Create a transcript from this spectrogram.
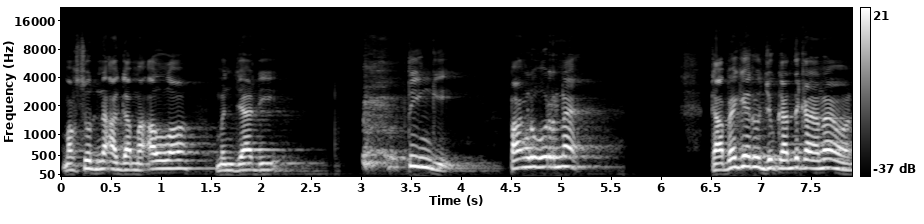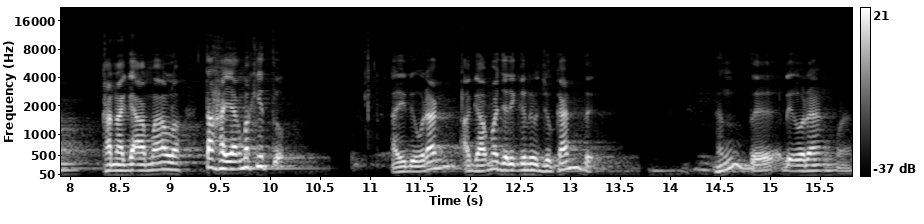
maksudnya agama Allah menjadi tinggi. Pangluhurna. Kabeh rujukan teh kana naon? Kana agama Allah. Tah hayang mah kitu. Ari urang agama jadi rujukan teu henteu di urang mah.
